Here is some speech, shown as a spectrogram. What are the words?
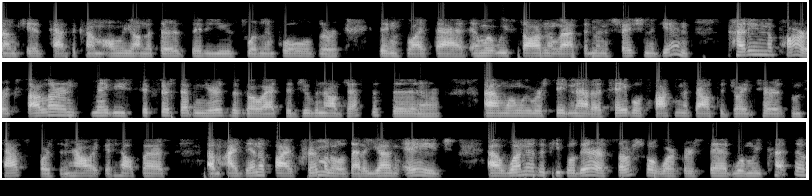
some kids had to come only on a Thursday to use swimming pools or things like that. And what we saw in the last administration, again, cutting the parks. I learned maybe six or seven years ago at the Juvenile Justice Center um, when we were sitting at a table talking about the Joint Terrorism Task Force and how it could help us um, identify criminals at a young age. Uh, one of the people there, a social worker, said when we cut the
